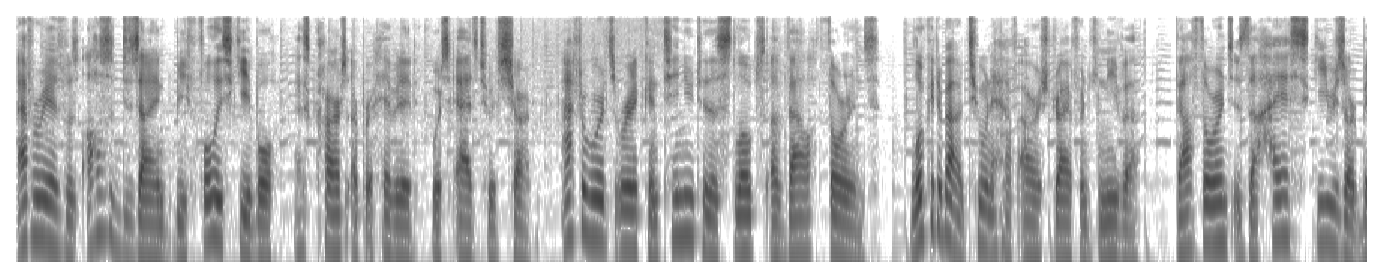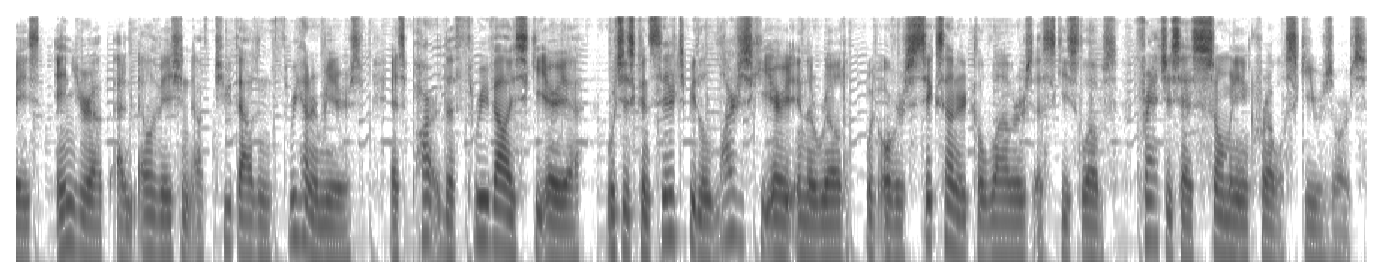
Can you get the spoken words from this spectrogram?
Avoriaz was also designed to be fully skiable as cars are prohibited, which adds to its charm. Afterwards, we're going to continue to the slopes of Val Thorens. Located about a two and a half hours drive from Geneva, Val Thorens is the highest ski resort base in Europe at an elevation of 2,300 meters. It's part of the Three Valleys ski area, which is considered to be the largest ski area in the world with over 600 kilometers of ski slopes. France just has so many incredible ski resorts.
